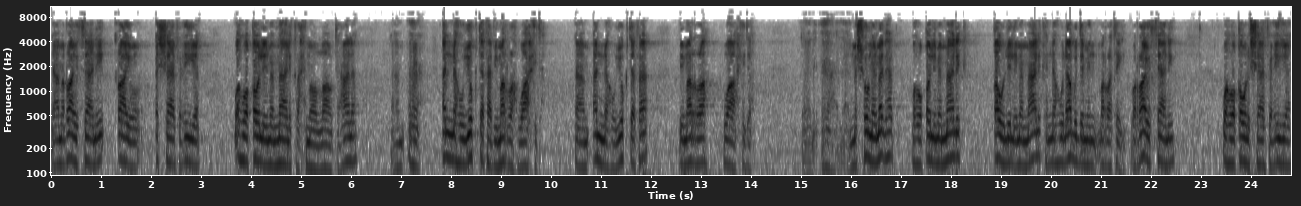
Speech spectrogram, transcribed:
نعم الرأي الثاني رأي الشافعية وهو قول الإمام مالك رحمه الله تعالى نعم أنه يكتفى بمرة واحدة. نعم أنه يكتفى بمرة واحدة. يعني المشهور من المذهب وهو قول الإمام مالك قول الإمام مالك أنه لا بد من مرتين. والرأي الثاني وهو قول الشافعية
